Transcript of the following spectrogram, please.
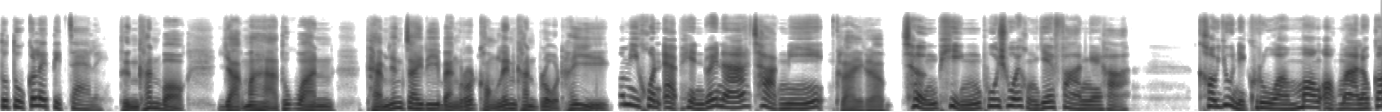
ตูตูก็เลยติดแจเลย ถึงขั้นบอกอยากมาหาทุกวัน แถมยังใจดีแบ่งรถของเล่นคันโปรดให้อีก ก็มีคนแอบเห็นด้วยนะ ฉากนี้ ใครครับ เฉิงผิงผู้ช่วยของเย่ฟานไงคะเขาอยู่ในครัวมองออกมาแล้วก็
